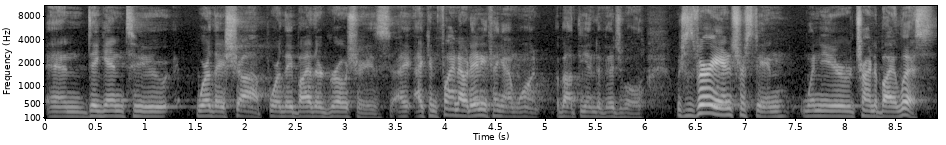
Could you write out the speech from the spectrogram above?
and dig into where they shop, where they buy their groceries. I, I, can find out anything I want about the individual, which is very interesting when you're trying to buy lists,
